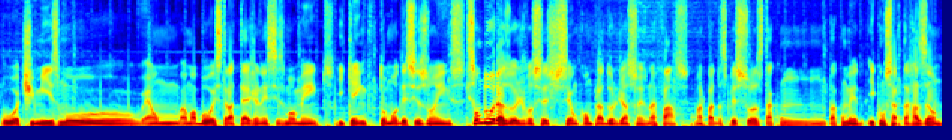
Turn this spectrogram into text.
o otimismo é, um, é, uma boa estratégia nesses momentos. E quem tomou decisões que são duras hoje, você ser um comprador de ações, não é fácil. A maior parte das pessoas está com, tá com medo. E com certa razão,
